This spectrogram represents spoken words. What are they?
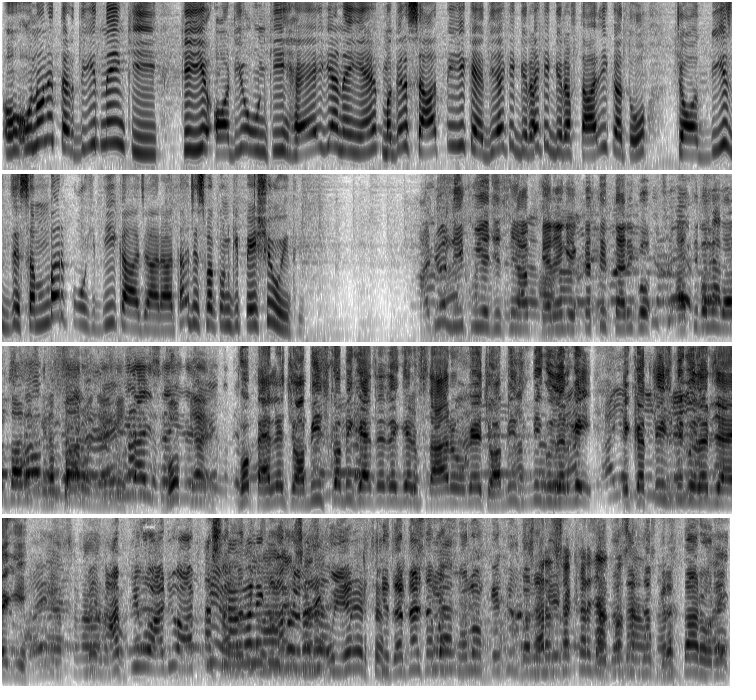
उन्होंने तरदीद नहीं की कि ये ऑडियो उनकी है या नहीं है, मगर साथ में ये कह दिया कि गिरा, की गिरफ्तारी का तो चौबीस दिसंबर को भी कहा जा रहा था, जिस वक्त उनकी पेशी हुई थी। ऑडियो लीक हुई है जिसमें आप कह रहे हैं कि इकतीस तारीख को आसिफ अली जरदारी गिरफ़्तार हो जाएँगे। वो क्या है? वो पहले 24 को भी कहते थे गिरफ़्तार हो गए 24 भी गुजर गई 31 भी गुजर जाएगी। आपकी वो ऑडियो आपकी जो लीक हुई है कि जरदारी साहब सोलह केसेस बनेंगे जरदारी साहब गिरफ़्तार हो रहे हैं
